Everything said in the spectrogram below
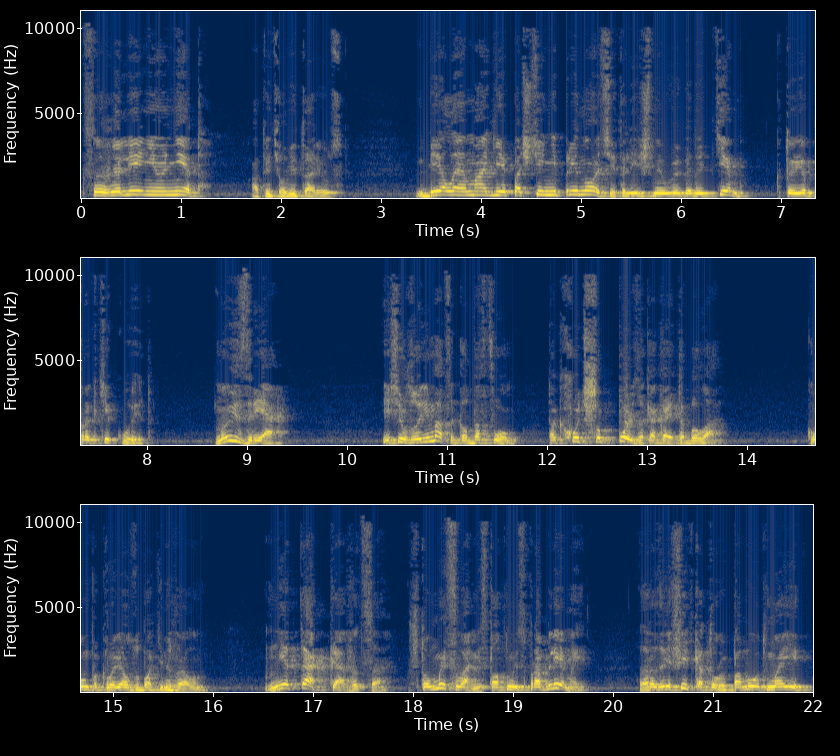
К сожалению, нет, ответил Витариус. Белая магия почти не приносит личной выгоды тем, кто ее практикует. Ну и зря. Если уж заниматься колдовством, так хоть чтоб польза какая-то была. Кун поковырял зуба кинжалом. Мне так кажется, что мы с вами столкнулись с проблемой, разрешить которую помогут мои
